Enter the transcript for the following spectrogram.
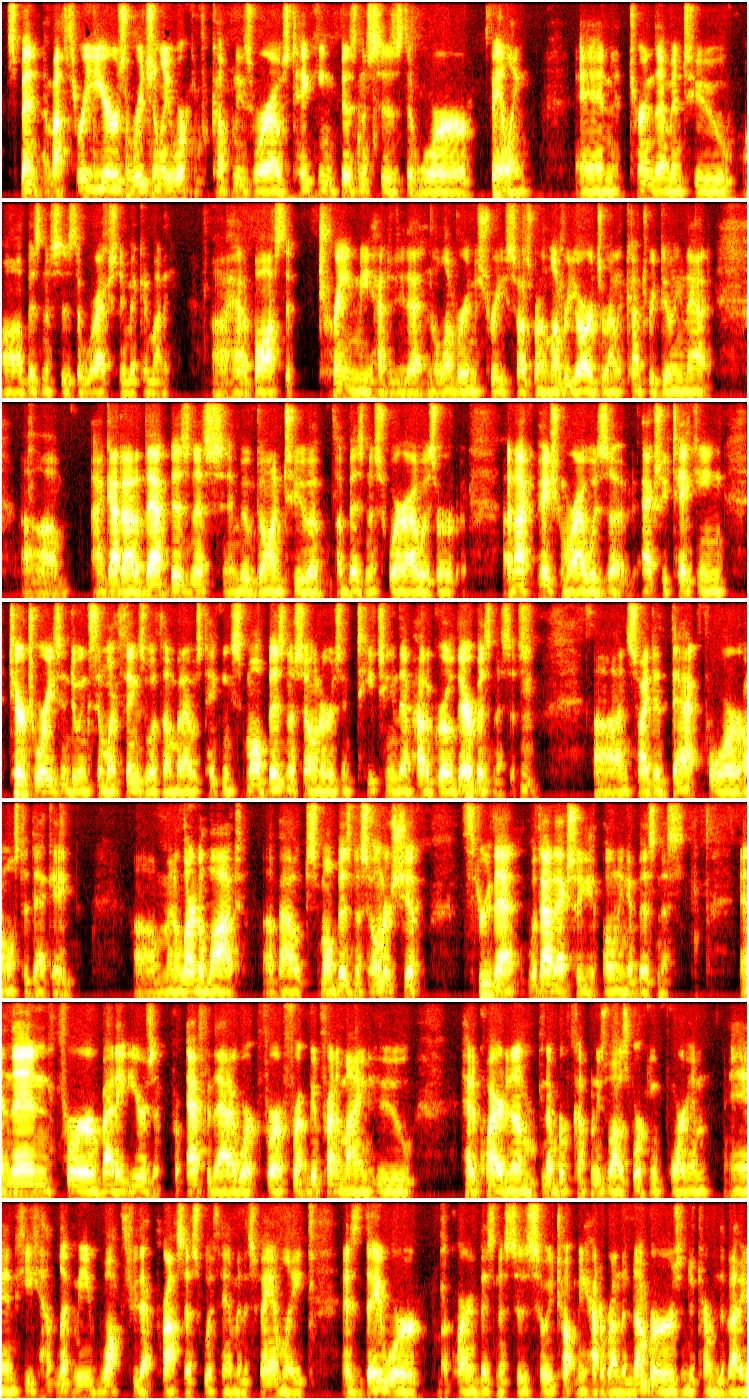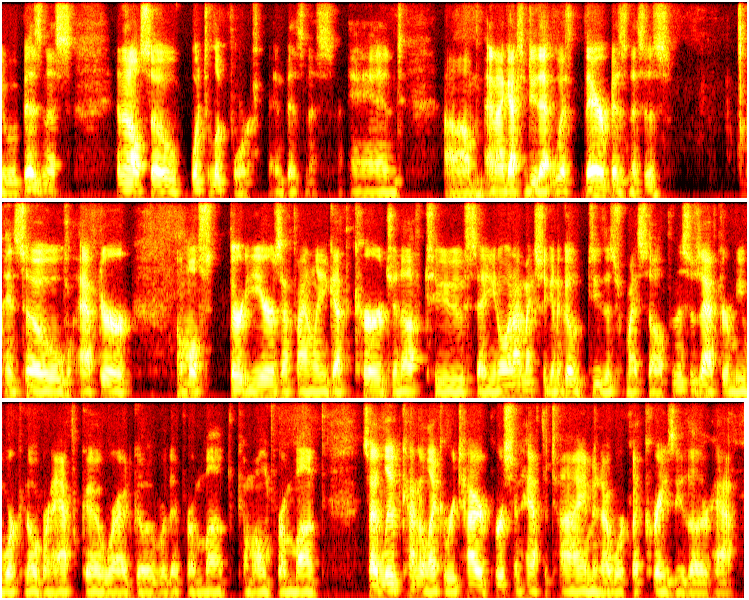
spent about three years originally working for companies where I was taking businesses that were failing and turned them into uh, businesses that were actually making money. Uh, I had a boss that trained me how to do that in the lumber industry. So I was running lumber yards around the country doing that. Um, I got out of that business and moved on to a, a business where I was, or an occupation where I was uh, actually taking territories and doing similar things with them, but I was taking small business owners and teaching them how to grow their businesses. Hmm. Uh, and so I did that for almost a decade. Um, and I learned a lot about small business ownership through that without actually owning a business. And then for about eight years after that, I worked for a fr- good friend of mine who had acquired a num- number of companies while I was working for him. And he let me walk through that process with him and his family as they were acquiring businesses. So he taught me how to run the numbers and determine the value of a business, and then also what to look for in business. And um, and I got to do that with their businesses. And so after almost 30 years, I finally got the courage enough to say, you know what, I'm actually going to go do this for myself. And this was after me working over in Africa, where I'd go over there for a month, come home for a month. So I lived kind of like a retired person half the time, and I worked like crazy the other half.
